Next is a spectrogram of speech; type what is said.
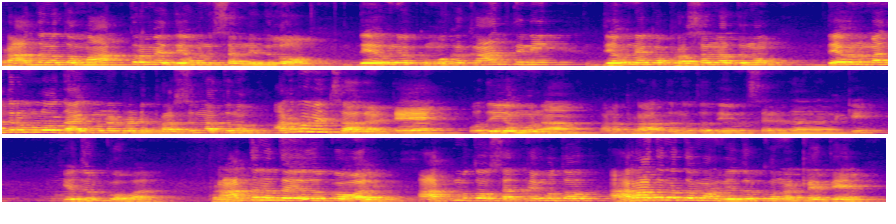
ప్రార్థనతో మాత్రమే దేవుని సన్నిధిలో దేవుని యొక్క ముఖకాంతిని దేవుని యొక్క ప్రసన్నతను దేవుని మందిరంలో దాగి ఉన్నటువంటి ప్రసన్నతను అనుభవించాలంటే ఉదయమున మన ప్రార్థనతో దేవుని సన్నిధానానికి ఎదుర్కోవాలి. ప్రార్థనతో ఎదుర్కోవాలి. ఆత్మతో సత్యముతో ఆరాధనతో మనం ఎదుర్కొన్నట్లయితే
